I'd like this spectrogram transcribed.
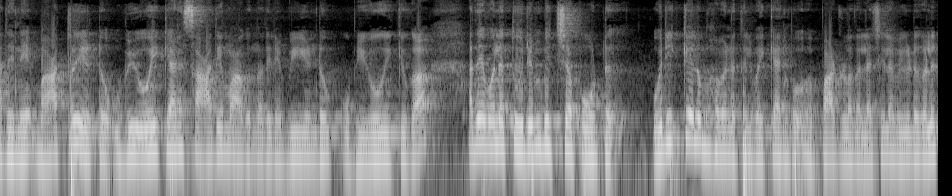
അതിനെ ബാറ്ററി ഇട്ട് ഉപയോഗിക്കാൻ സാധ്യമാകുന്നതിന് വീണ്ടും ഉപയോഗിക്കുക. അതേപോലെ തുരുമ്പിച്ച പോട്ട് ഒരിക്കലും ഭവനത്തിൽ വയ്ക്കാൻ പാടുള്ളതല്ല. ചില വീടുകളിൽ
